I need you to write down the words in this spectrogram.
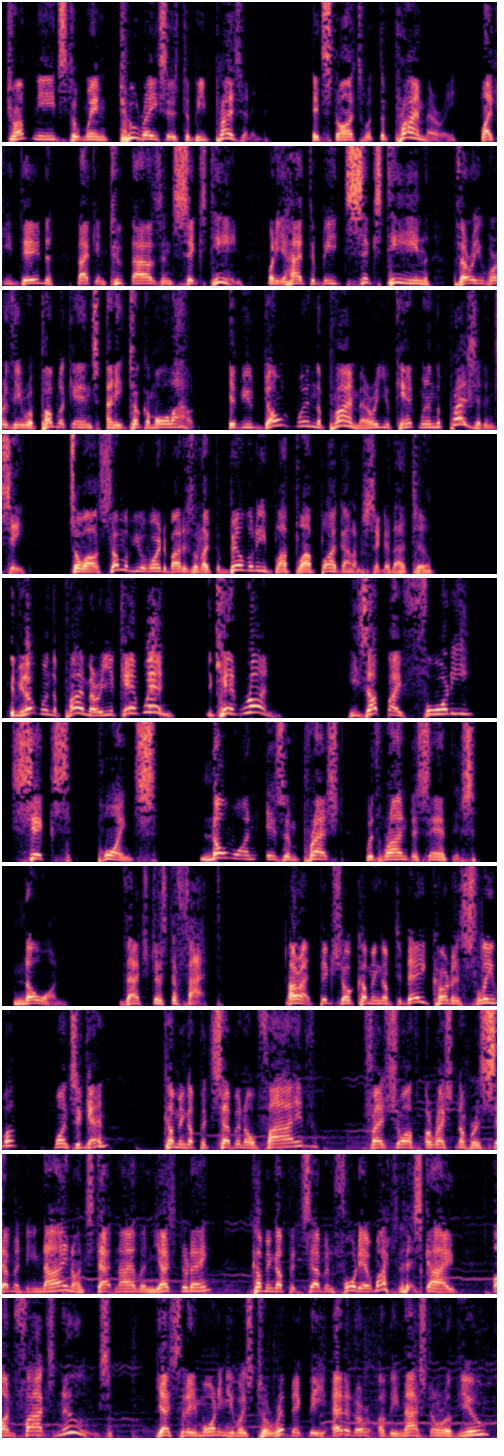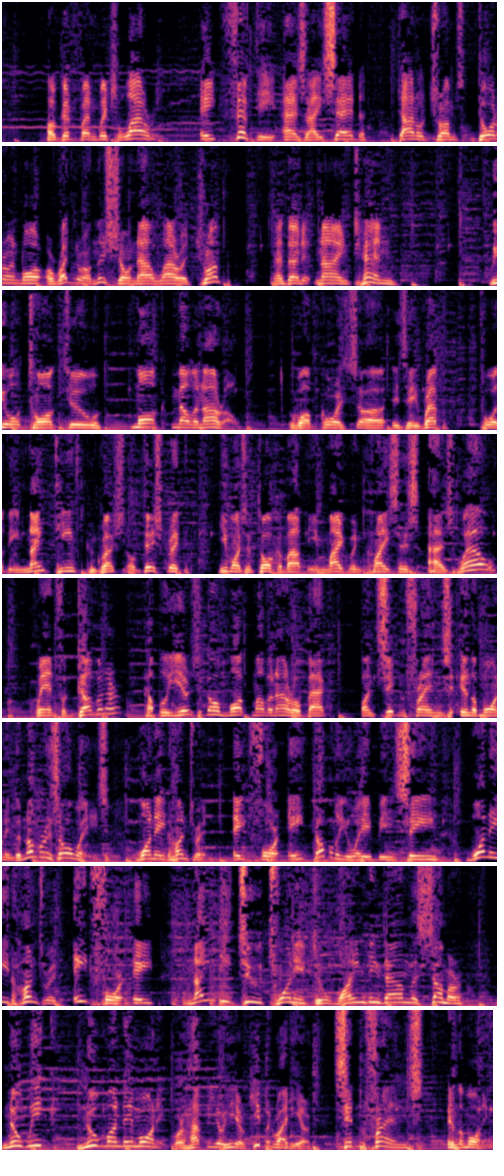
Trump needs to win two races to be president. It starts with the primary like he did back in 2016 when he had to beat 16 very worthy Republicans and he took them all out. If you don't win the primary, you can't win the presidency. So while some of you are worried about his electability, blah, blah, blah, God, I'm sick of that too. If you don't win the primary, you can't win. You can't run. He's up by 46 points. No one is impressed with Ron DeSantis. No one. That's just a fact. All right, big show coming up today. Curtis Sliwa, once again, coming up at 7.05. Fresh off arrest number 79 on Staten Island yesterday. Coming up at 7.40. I watched this guy on Fox News. Yesterday morning, he was terrific. The editor of the National Review, our good friend Rich Lowry. 8.50, as I said, Donald Trump's daughter-in-law, a regular on this show now, Lara Trump. And then at 9.10, we will talk to Marc Molinaro, who, of course, uh, is a rep for the 19th Congressional District. He wants to talk about the migrant crisis as well. Ran for governor a couple of years ago. Marc Molinaro back on Sid and Friends in the morning. The number is always 1 800 848 WABC, 1 800 848 9222. Winding down the summer. New week, new Monday morning. We're happy you're here. Keep it right here. Sid and Friends in the morning.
